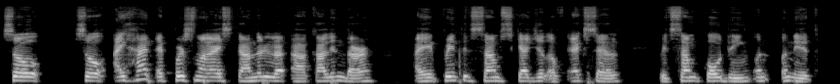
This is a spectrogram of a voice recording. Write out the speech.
So so I had a personalized calendar, uh, calendar. I printed some schedule of Excel with some coding on, on it,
